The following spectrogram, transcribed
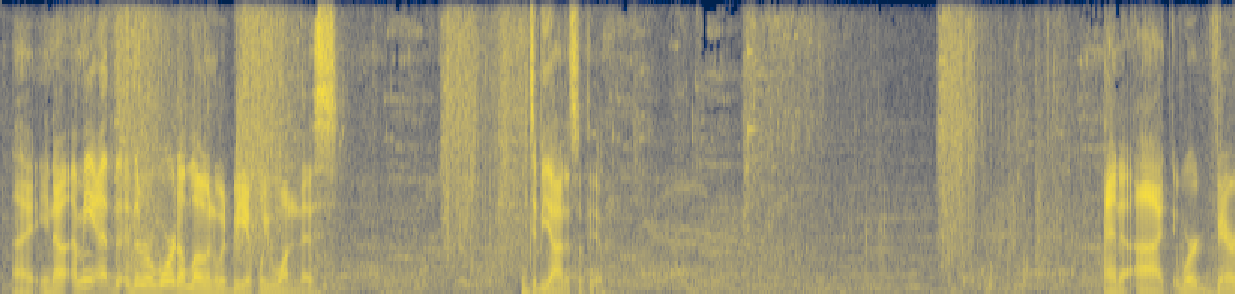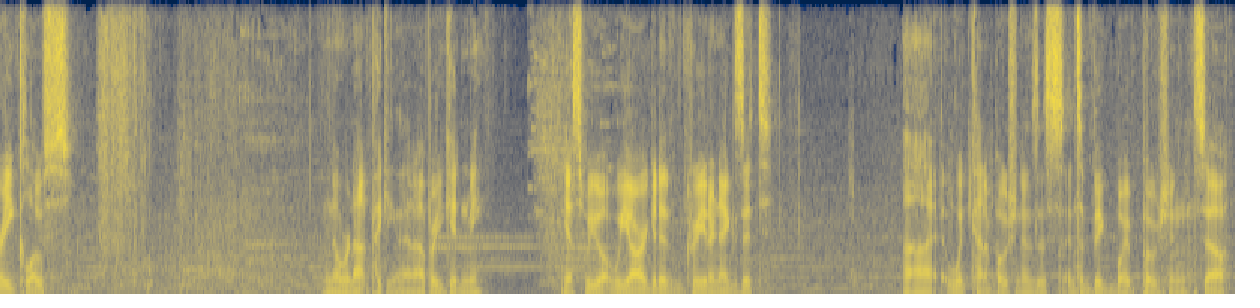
Uh, you know, I mean, uh, the, the reward alone would be if we won this to be honest with you. And uh, we're very close. No, we're not picking that up. Are you kidding me? Yes, we we are gonna create an exit. Uh, what kind of potion is this? It's a big boy potion. So,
